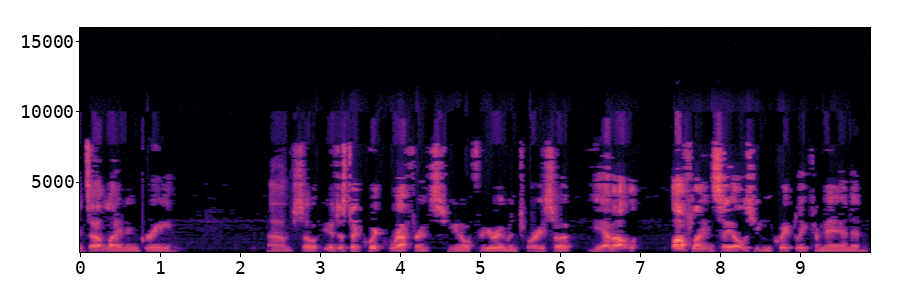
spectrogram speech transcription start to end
it's outlined in green. Um, so you know, just a quick reference, you know, for your inventory. So if you have out, offline sales, you can quickly come in and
